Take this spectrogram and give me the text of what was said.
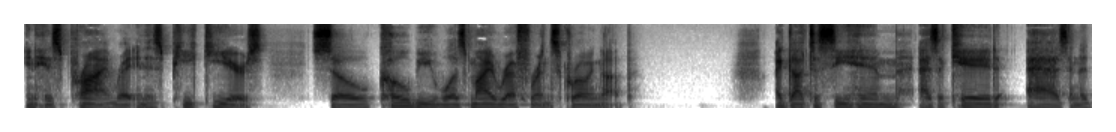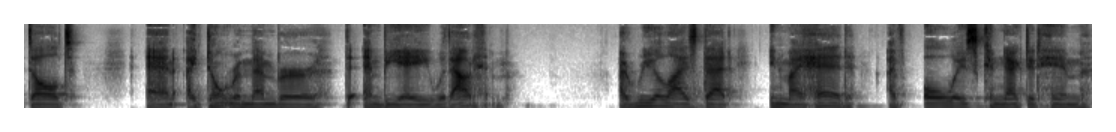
in his prime, right? In his peak years. So Kobe was my reference growing up. I got to see him as a kid, as an adult, and I don't remember the NBA without him. I realized that in my head, I've always connected him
